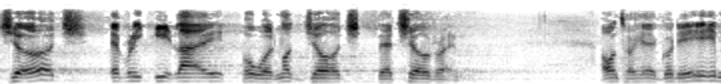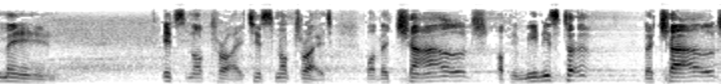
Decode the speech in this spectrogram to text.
judge every Eli who will not judge their children. I want to hear good amen. It's not right. It's not right for the child of a minister, the child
